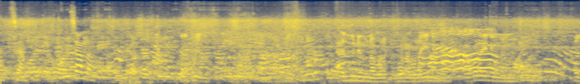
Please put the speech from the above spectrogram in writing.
আচ্ছা চলো। আজকে নেব না বড় বড় নেব বড়ই নেব মা আর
